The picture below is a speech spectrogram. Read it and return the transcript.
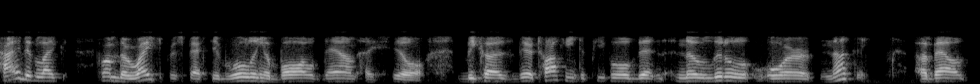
kind of like from the right's perspective, rolling a ball down a hill because they're talking to people that know little or nothing about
